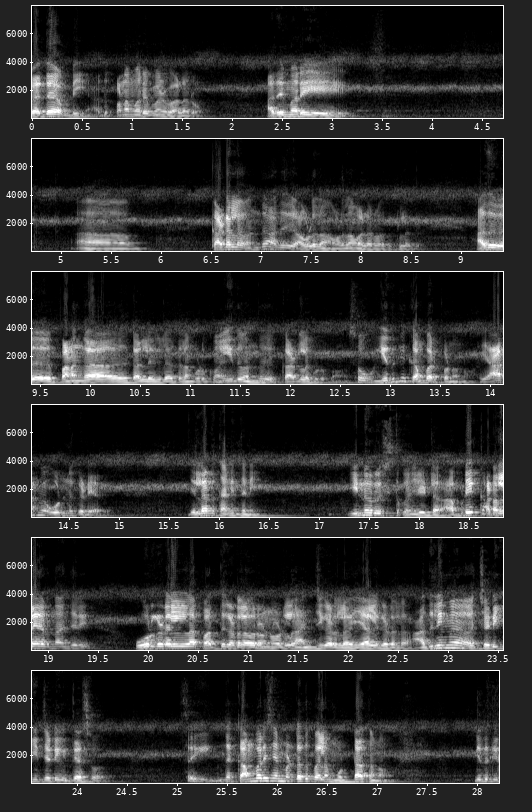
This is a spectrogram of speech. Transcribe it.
விதை அப்படி அது பனைமரமே வளரும். அதே மாதிரி கடலை வந்து அது அவ்வளோதான் அவ்வளோதான் வளரும் அதுக்குள்ளது. அது பனங்கா கல்லுகள் அதெல்லாம் கொடுக்கும். இது வந்து கடலை கொடுக்கும். ஸோ எதுக்கு கம்பேர் பண்ணணும்? யாருமே ஒன்றும் கிடையாது. எல்லோரும் தனித்தனி. இன்னொரு விஷயத்த கொஞ்சம் டீட்டெயில் அப்படியே கடலையாக இருந்தாலும் சரி ஒரு கடலில் பத்து கடலை வரும் நோட்டில் அஞ்சு கடலை ஏழு கடலை அதுலேயுமே செடிக்கு செடி வித்தியாசம் வரும். ஸோ இந்த கம்பரிசன் பண்ணுறது பல முட்டாத்தனம். இதுக்கு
